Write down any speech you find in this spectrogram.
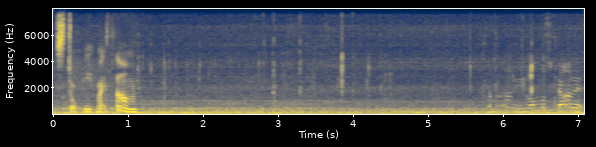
Just don't eat my thumb. Come on, you almost got it.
